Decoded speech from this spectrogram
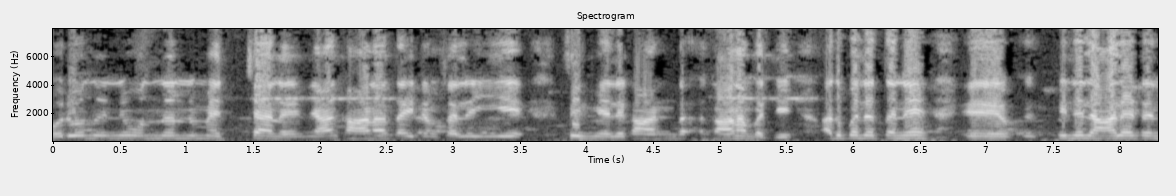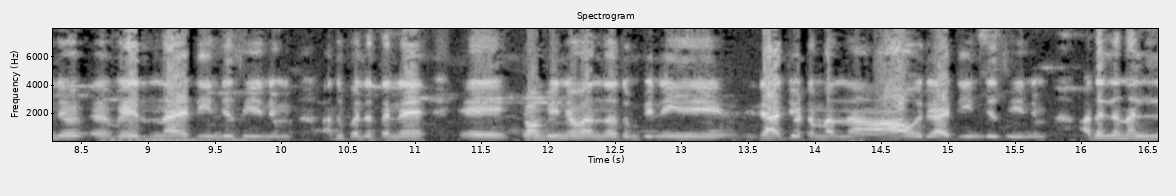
ഓരോന്നിനും ഒന്നൊന്നും മെച്ചാണ്. ഞാൻ കാണാത്ത ഐറ്റംസ് അല്ല ഈ സിനിമയിൽ കാണാൻ പറ്റി. അതുപോലെ തന്നെ പിന്നെ ലാലേട്ടന്റെ വരുന്ന അടീന്റെ സീനും അതുപോലെ തന്നെ ഏഹ്, വന്നതും പിന്നെ ഈ രാജുവേട്ടൻ വന്ന ആ ഒരു അടീന്റെ സീനും അതെല്ലാം നല്ല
